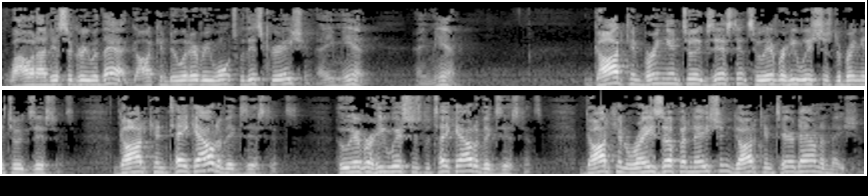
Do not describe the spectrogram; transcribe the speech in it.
Why would I disagree with that? God can do whatever He wants with His creation. Amen. Amen. God can bring into existence whoever He wishes to bring into existence. God can take out of existence whoever He wishes to take out of existence. God can raise up a nation, God can tear down a nation.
